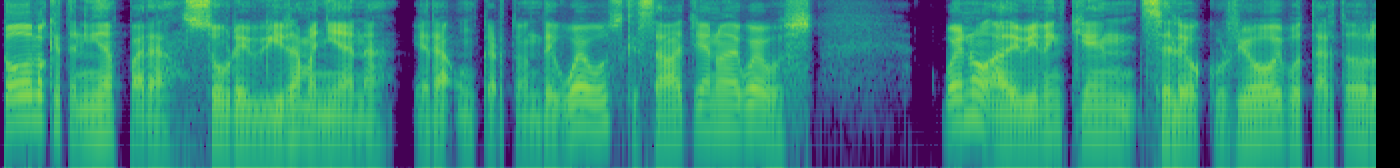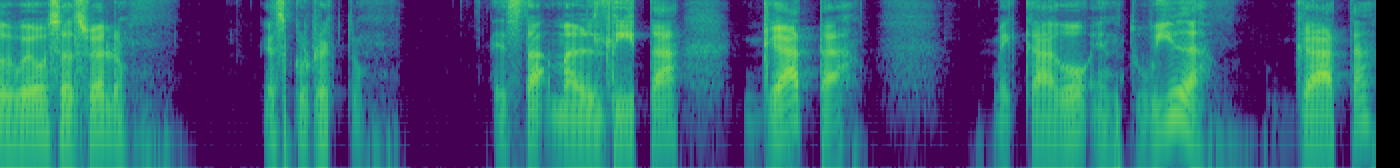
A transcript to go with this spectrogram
Todo lo que tenía para sobrevivir a mañana era un cartón de huevos que estaba lleno de huevos. Bueno, adivinen quién se le ocurrió hoy botar todos los huevos al suelo. Es correcto. Esta maldita gata. Me cago en tu vida, gata.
